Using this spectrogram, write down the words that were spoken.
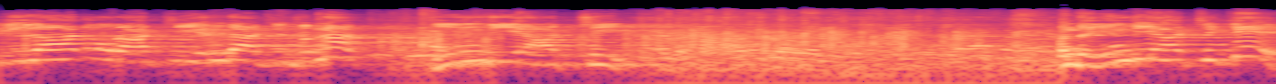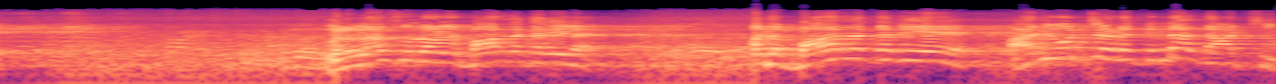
இல்லாத ஒரு ஆட்சி எந்த ஆட்சி சொன்னா இந்திய ஆட்சி. அந்த இந்திய ஆட்சிக்கு சொல்லுவாங்க பாரத கதையில. அந்த பாரத கதையை அறிவுற்று நடக்கின்ற அந்த ஆட்சி.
